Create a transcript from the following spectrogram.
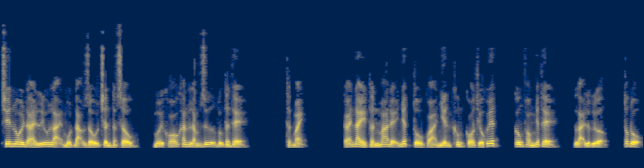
trên lôi đài lưu lại một đạo dấu chân thật sâu, mới khó khăn lắm giữ vững thân thể. Thật mạnh. Cái này thần ma đệ nhất tổ quả nhiên không có thiếu khuyết, công phòng nhất thể, lại lực lượng, tốc độ,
